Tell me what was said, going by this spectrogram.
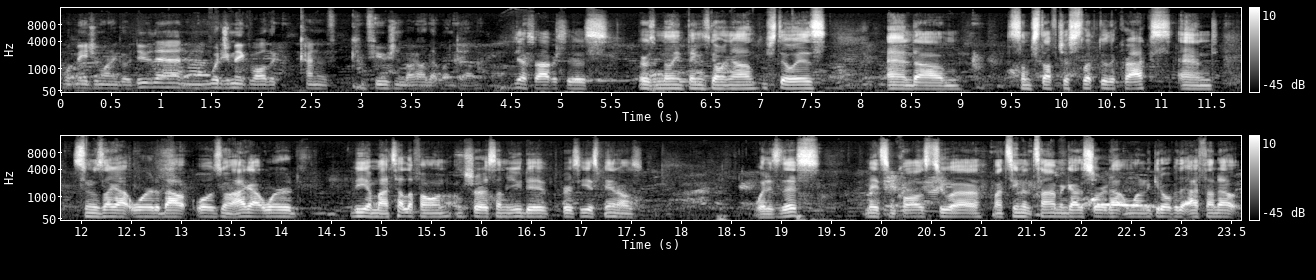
what made you want to go do that, and what did you make of all the kind of confusion about how that went down? Yeah, so obviously there's there was a million things going on. There still is, and um, some stuff just slipped through the cracks. And as soon as I got word about what was going, on, I got word via my telephone. I'm sure some of you did versus ESPN. I was, what is this? Made some calls to uh, my team at the time and got it sorted out and wanted to get over there. I found out,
